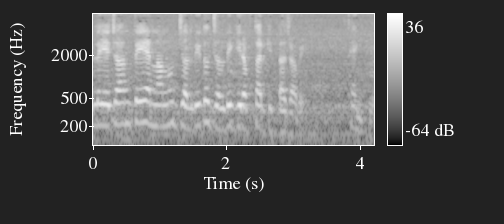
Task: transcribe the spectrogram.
ਲੈ ਜਾਣ ਤੇ ਇਹਨਾਂ ਨੂੰ ਜਲਦੀ ਤੋਂ ਜਲਦੀ ਗ੍ਰਿਫਤਾਰ ਕੀਤਾ ਜਾਵੇ। ਥੈਂਕ ਯੂ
